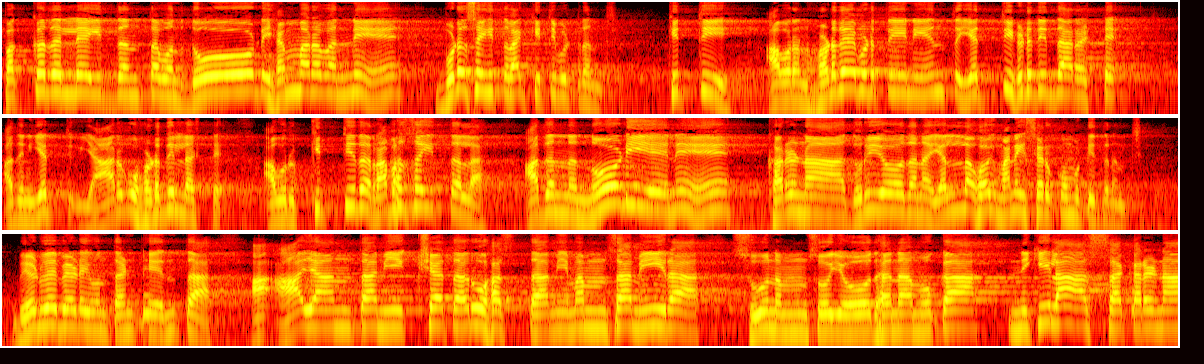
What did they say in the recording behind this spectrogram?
ಪಕ್ಕದಲ್ಲೇ ಇದ್ದಂಥ ಒಂದು ದೊಡ್ಡ ಹೆಮ್ಮರವನ್ನೇ ಬುಡಸಹಿತವಾಗಿ ಕಿತ್ತಿಬಿಟ್ರಂತೆ. ಕಿತ್ತಿ ಅವರನ್ನು ಹೊಡೆದೇ ಬಿಡ್ತೀನಿ ಅಂತ ಎತ್ತಿ ಹಿಡಿದಿದ್ದಾರಷ್ಟೇ. ಅದನ್ನು ಎತ್ತಿ ಯಾರಿಗೂ ಹೊಡೆದಿಲ್ಲ ಅಷ್ಟೇ. ಅವರು ಕಿತ್ತಿದ ರಭಸ ಇತ್ತಲ್ಲ, ಅದನ್ನು ನೋಡಿಯೇನೆ ಕರ್ಣ ದುರ್ಯೋಧನ ಎಲ್ಲ ಹೋಗಿ ಮನೆಗೆ ಸೇರ್ಕೊಂಡ್ಬಿಟ್ಟಿದ್ರಂತೆ. ಬೇಡವೇ ಬೇಡ ಇವನ್ ತಂಟೆ ಅಂತ. ಆ ಆಯಾಂತ ಮೀಕ್ಷತರು ಹಸ್ತ ಮೀರ ಸೂನಂ ಸುಯೋಧನ ಮುಖ ನಿಖಿಲಾಸ ಕರ್ಣಾ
